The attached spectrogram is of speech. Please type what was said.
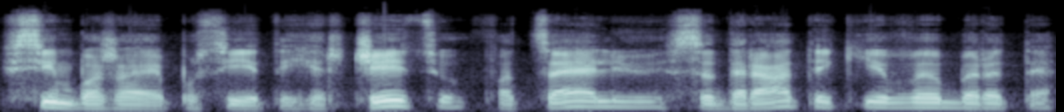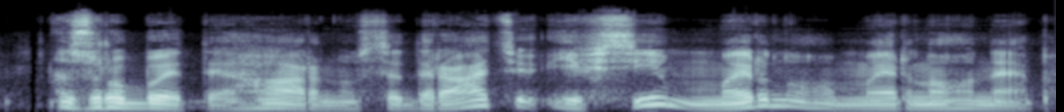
Всім бажаю посіяти гірчицю, фацелію, сидерати, які виберете, зробити гарну сидерацію і всім мирного, мирного неба.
